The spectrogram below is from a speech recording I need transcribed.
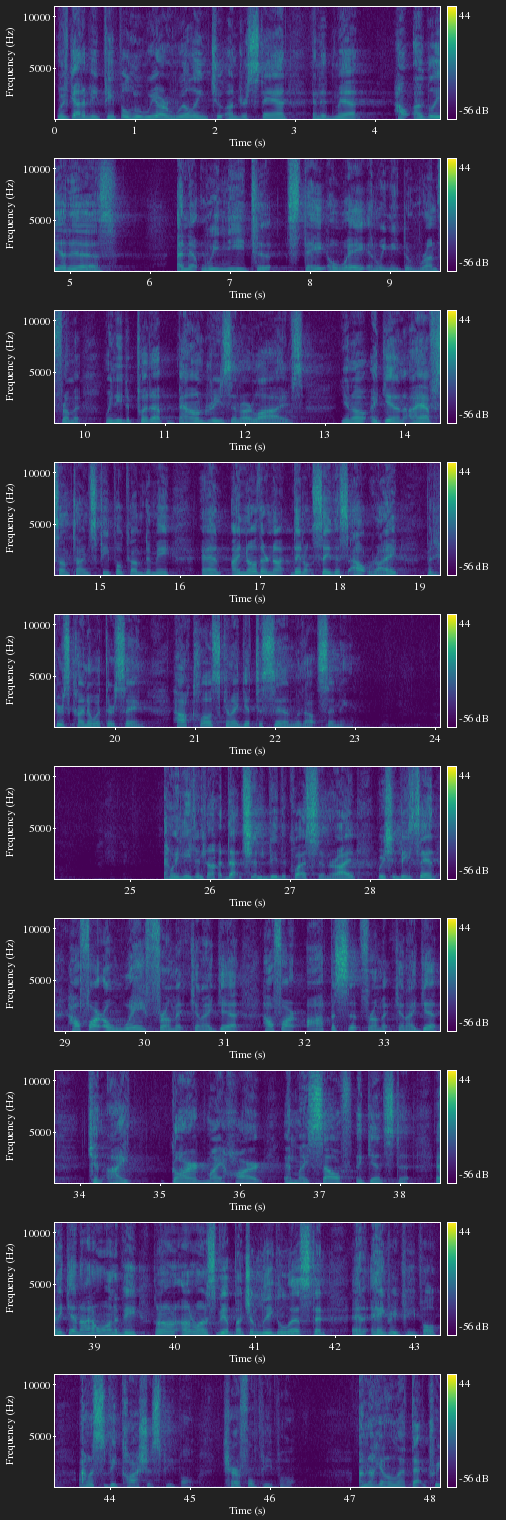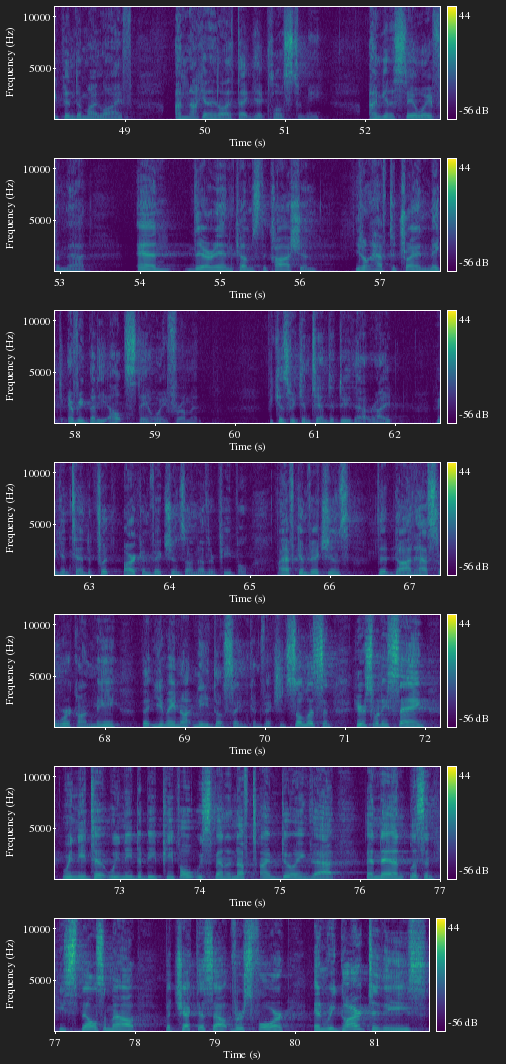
We've got to be people who we are willing to understand and admit how ugly it is and that we need to stay away and we need to run from it. We need to put up boundaries in our lives. You know, again, I have sometimes people come to me and I know they're not, they don't say this outright, but here's kind of what they're saying How close can I get to sin without sinning? And we need to know that shouldn't be the question, right? We should be saying, how far away from it can I get? How far opposite from it can I get? Can I guard my heart and myself against it? And again, I don't want to be, I don't, I don't want us to be a bunch of legalists and, and angry people. I want us to be cautious people, careful people. I'm not going to let that creep into my life. I'm not going to let that get close to me. I'm going to stay away from that. And therein comes the caution you don't have to try and make everybody else stay away from it because we can tend to do that, right? We can tend to put our convictions on other people. I have convictions that God has to work on me that you may not need those same convictions. So listen, here's what he's saying. We need to we need to be people we spend enough time doing that and then listen, he spells them out, but check this out verse 4, in regard to these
